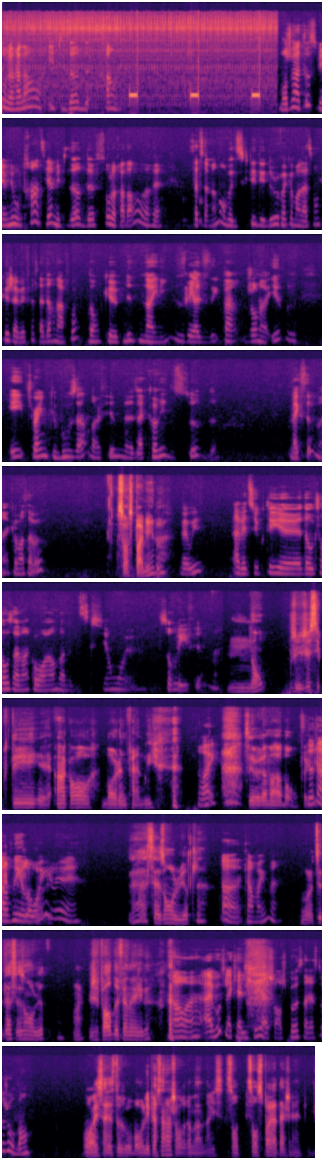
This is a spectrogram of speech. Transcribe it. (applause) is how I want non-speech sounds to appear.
sur le radar, épisode 30. Bonjour à tous, bienvenue au 30e épisode de Sur le radar. Cette semaine, on va discuter des deux recommandations que j'avais faites la dernière fois. Donc, euh, Mid-90s, réalisé par Jonah Hill, et Train to Busan, un film de la Corée du Sud. Maxime, comment ça va? Ça va super bien, toi? Ben oui. Avais-tu écouté euh, d'autres choses avant qu'on rentre dans la discussion euh, sur les films? Non. J'ai juste écouté euh, encore Modern Family. Ouais. (laughs) C'est vraiment bon. Là, que, t'en euh, venir loin, là. La saison 8, là. Ah, quand même. Ouais, tu sais, la saison 8. Ouais. J'ai peur de finir, là. Non, hein. Avoue que la qualité, elle change pas. Ça reste toujours bon. Ouais, ça reste toujours bon. Les personnages sont vraiment nice. Ils sont, super attachants. puis-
